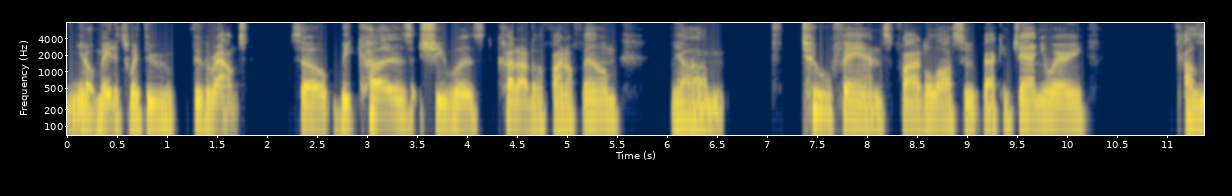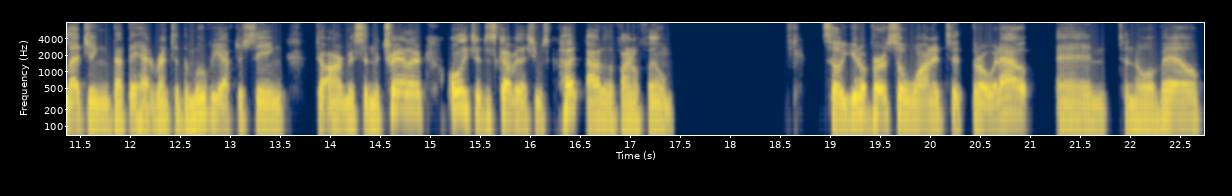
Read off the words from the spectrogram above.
you know, made its way through through the rounds. So because she was cut out of the final film, um, two fans filed a lawsuit back in January alleging that they had rented the movie after seeing De Armas in the trailer, only to discover that she was cut out of the final film. So Universal wanted to throw it out, and to no avail.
